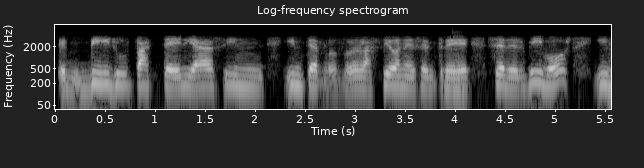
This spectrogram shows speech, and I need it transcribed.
eh, virus, bacterias, interrelaciones entre seres vivos, y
